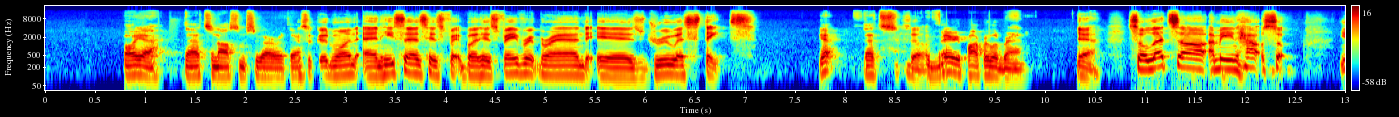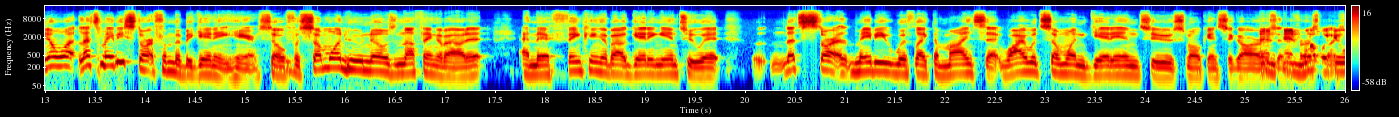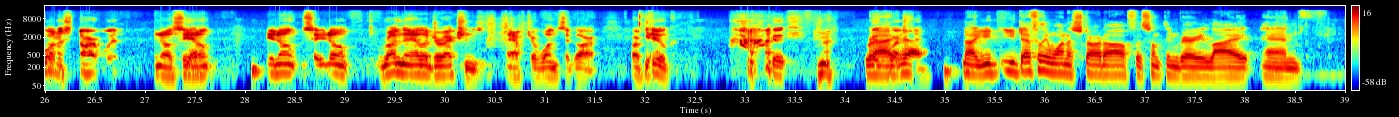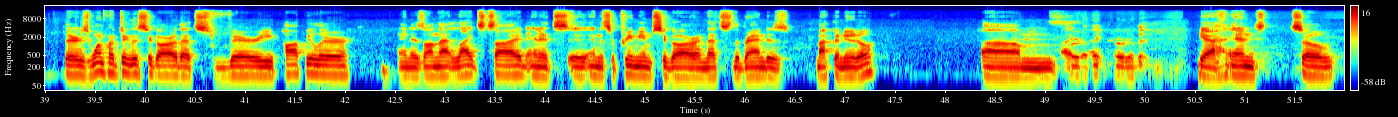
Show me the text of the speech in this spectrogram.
oh yeah that's an awesome cigar right there That's a good one. And he says his fa- but his favorite brand is Drew Estates. yep that's So- a very popular brand Yeah. So let's uh I mean how so you know what? Let's maybe start from the beginning here. So for someone who knows nothing about it and they're thinking about getting into it, let's start maybe with like the mindset. Why would someone get into smoking cigars and, in and the first what would place? you want to start with? You know, so you Yeah. don't, you don't, so you don't run the other directions after one cigar or Yeah. puke. Good. right question. yeah. no you, you definitely want to start off with something very light and there's one particular cigar that's very popular and is on that light side and it's and it's a premium cigar and that's the brand is macanudo um Heard of it? Heard of it? yeah and so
